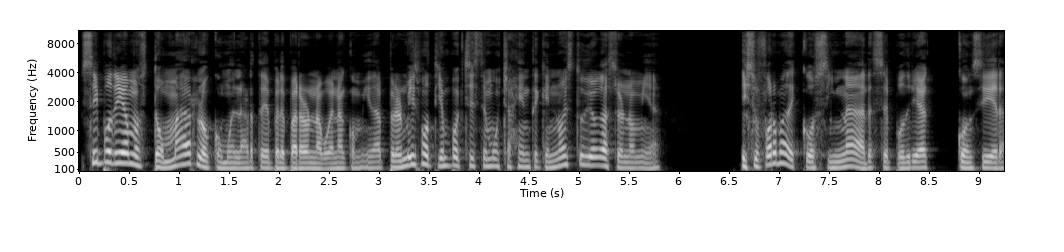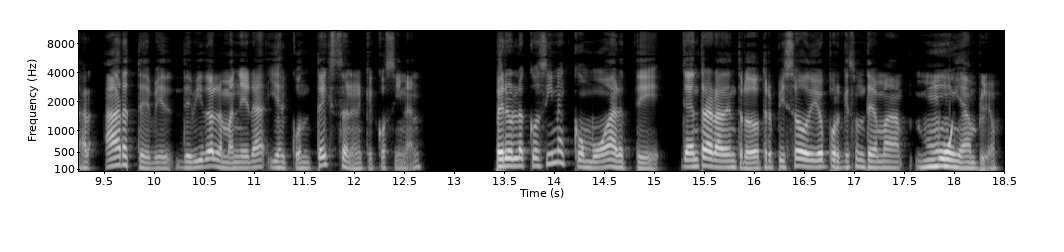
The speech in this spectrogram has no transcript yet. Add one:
sí podríamos tomarlo como el arte de preparar una buena comida, pero al mismo tiempo existe mucha gente que no estudió gastronomía y su forma de cocinar se podría considerar arte debido a la manera y el contexto en el que cocinan. Pero la cocina como arte ya entrará dentro de otro episodio porque es un tema muy amplio.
